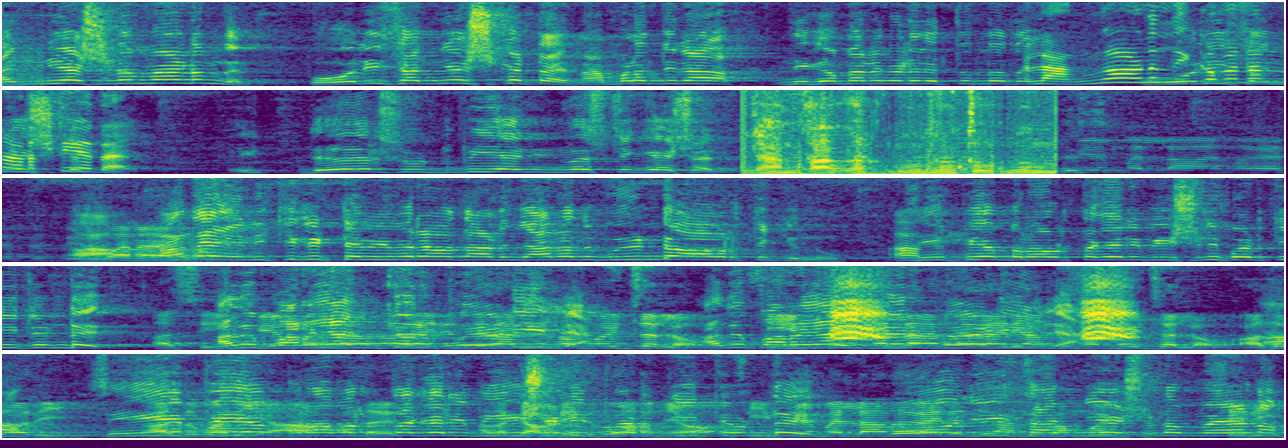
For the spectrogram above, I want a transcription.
അന്വേഷണം വേണമെന്ന്. പോലീസ് അന്വേഷിക്കട്ടെ. നമ്മളെന്തിനാ നിഗമനങ്ങളിൽ എത്തുന്നത്? അങ്ങാണ് നിഗമനം നടത്തിയത്. ഞാൻ തകർന്നു എന്ന് തോന്നുന്നു. അല്ല എന്ന കാര്യത്തിൽ അതെ. എനിക്ക് കിട്ടിയ വിവരം അതാണ്. ഞാനത് വീണ്ടും ആവർത്തിക്കുന്നു. സി പി എം പ്രവർത്തകർ ഭീഷണിപ്പെടുത്തിയിട്ടുണ്ട്. അത് പറയാൻ എനിക്കൊരു പേടിയില്ല. അത് പറയാൻ പേടിയില്ല. സി പി. എം പ്രവർത്തകർ. ഭീഷണിപ്പെടുത്തിയിട്ടുണ്ട്. കാര്യത്തിൽ പോലീസ് അന്വേഷണം വേണം.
